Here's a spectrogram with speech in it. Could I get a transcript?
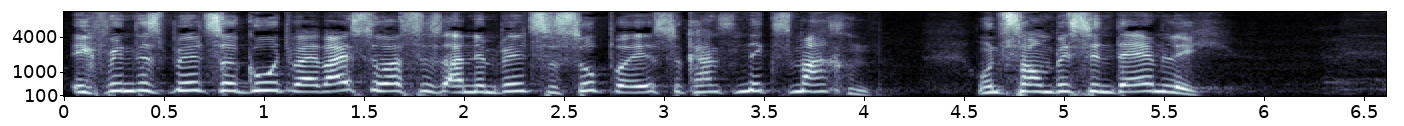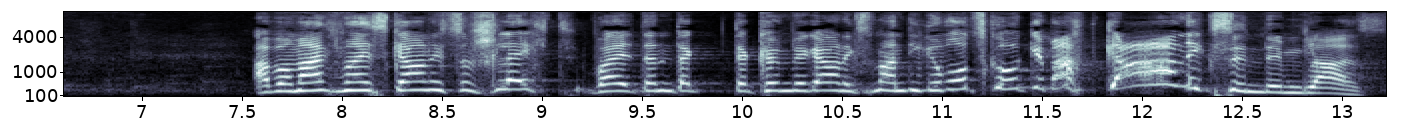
Ich finde das Bild so gut, weil weißt du, was das an dem Bild so super ist? Du kannst nichts machen. Und es ist auch ein bisschen dämlich. Aber manchmal ist es gar nicht so schlecht, weil dann da, da können wir gar nichts machen. Die Gewürzgurke macht gar nichts in dem Glas.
